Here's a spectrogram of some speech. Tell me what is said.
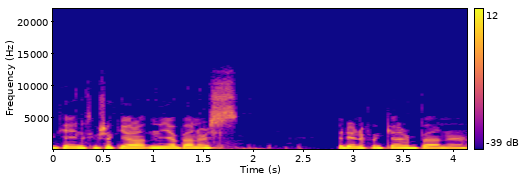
okej nu ska vi försöka göra nya banners. Hur det nu funkar. Banner.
